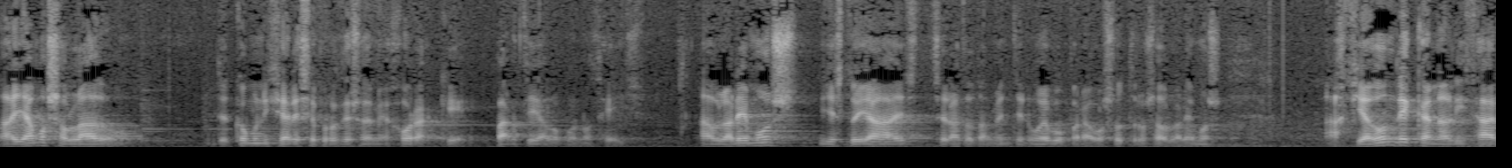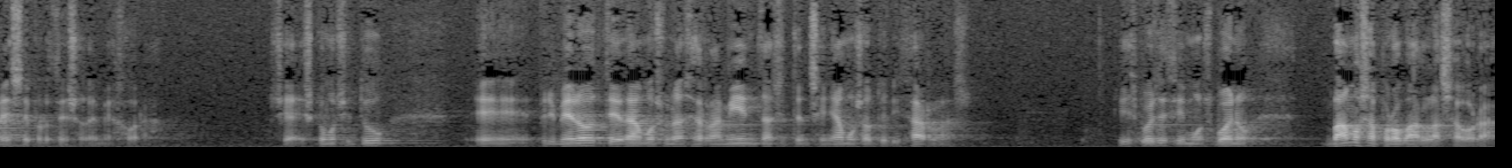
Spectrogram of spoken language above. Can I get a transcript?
hayamos hablado de cómo iniciar ese proceso de mejora, que parte ya lo conocéis, hablaremos, y esto ya será totalmente nuevo para vosotros, hablaremos hacia dónde canalizar ese proceso de mejora. O sea, es como si tú eh, primero te damos unas herramientas y te enseñamos a utilizarlas. Y después decimos, bueno, vamos a probarlas ahora.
